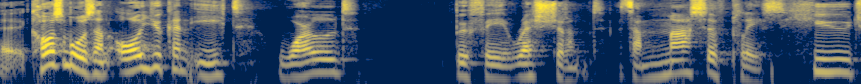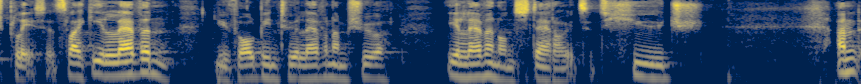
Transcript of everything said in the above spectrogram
uh, Cosmo is an all you can eat world buffet restaurant. It's a massive place, huge place. It's like 11. You've all been to 11, I'm sure. 11 on steroids. It's huge. And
